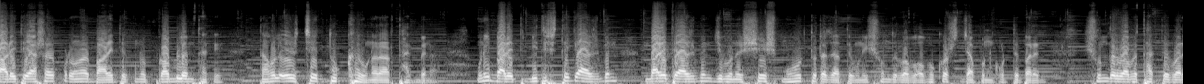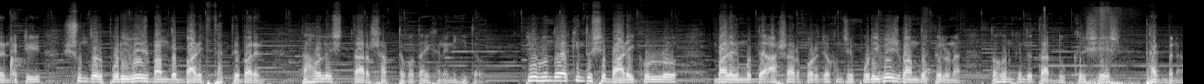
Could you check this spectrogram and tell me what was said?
বাড়িতে আসার পর ওনার বাড়িতে কোনো প্রবলেম থাকে, তাহলে এর চেয়ে দুঃখ ওনার আর থাকবে না। উনি বাড়িতে, বিদেশ থেকে আসবেন, বাড়িতে আসবেন, জীবনের শেষ মুহূর্তটা যাতে উনি সুন্দরভাবে অবকাশ যাপন করতে পারেন, সুন্দরভাবে থাকতে পারেন, একটি সুন্দর পরিবেশ বান্ধব বাড়িতে থাকতে পারেন, তাহলে তার সার্থকতা এখানে নিহিত। প্রিয় বন্ধুরা, কিন্তু সে বাড়ি করল বাড়ির মধ্যে আসার পর যখন সে পরিবেশ বান্ধব পেল না, তখন কিন্তু তার দুঃখের শেষ থাকবে না।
